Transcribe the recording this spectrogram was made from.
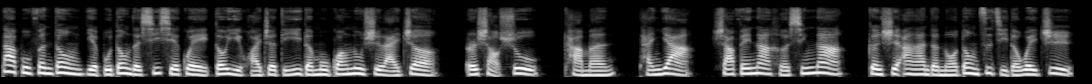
大部分动也不动的吸血鬼都以怀着敌意的目光怒视来着，而少数卡门、谭雅。莎菲娜和辛娜更是暗暗的挪动自己的位置，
